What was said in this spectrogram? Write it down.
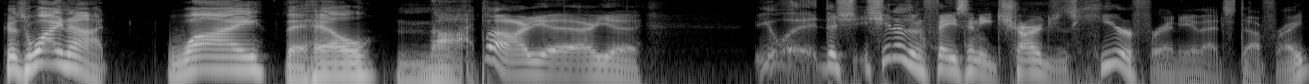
Because why not? Why the hell not? Well, are you? Are you? you she, she doesn't face any charges here for any of that stuff, right?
